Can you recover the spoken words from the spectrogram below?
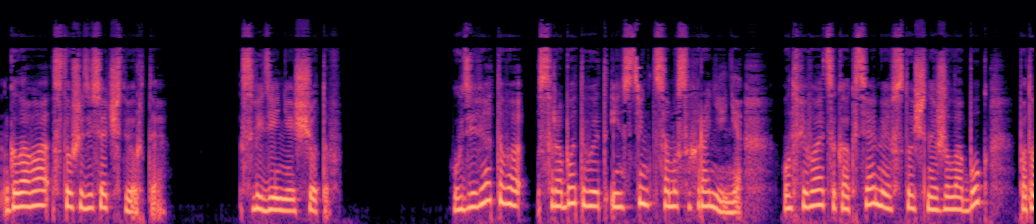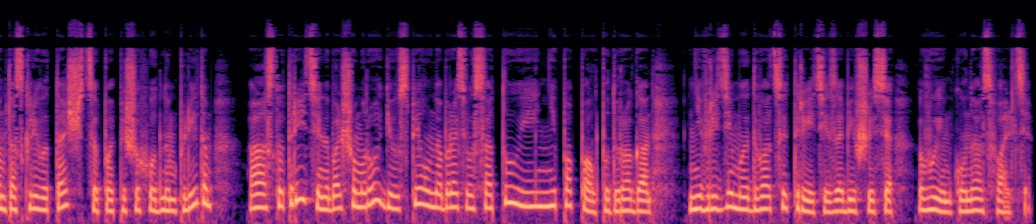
Глава 164. Сведение счетов. У девятого срабатывает инстинкт самосохранения. Он впивается когтями в сточный желобок, потом тоскливо тащится по пешеходным плитам, а 103-й на Большом Роге успел набрать высоту и не попал под ураган, невредимый 23-й, забившийся в выемку на асфальте.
